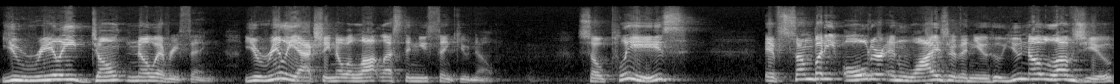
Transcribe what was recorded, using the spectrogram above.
You really don't know everything. You really actually know a lot less than you think you know. So please, if somebody older and wiser than you, who you know loves you,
